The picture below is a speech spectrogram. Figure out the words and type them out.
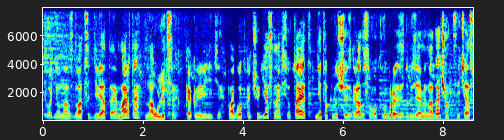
Сегодня у нас 29 марта. На улице, как вы видите, погодка чудесная, все тает. Где-то плюс 6 градусов. Вот выбрались с друзьями на дачу. Сейчас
